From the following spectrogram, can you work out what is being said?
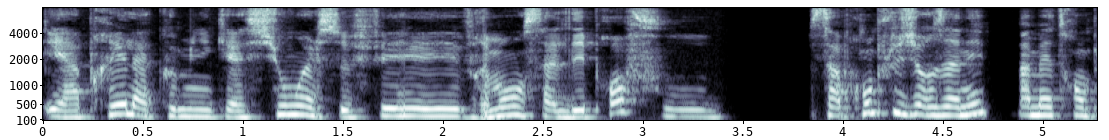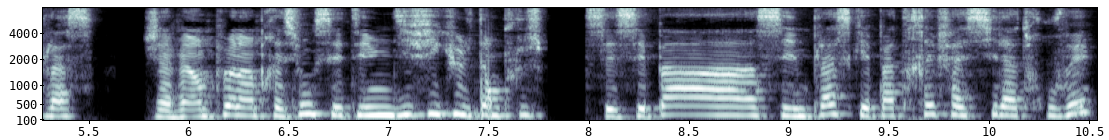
Et après, la communication, elle se fait vraiment en salle des profs où ça prend plusieurs années à mettre en place. J'avais un peu l'impression que c'était une difficulté en plus. C'est, pas, c'est une place qui est pas très facile à trouver.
